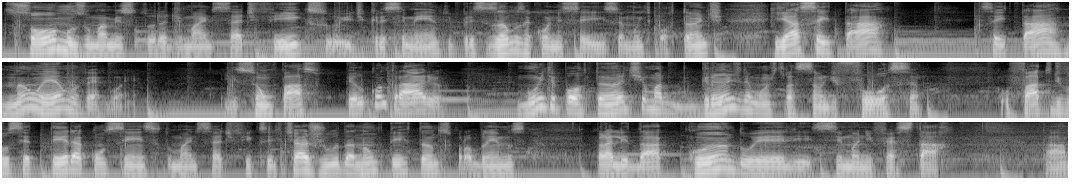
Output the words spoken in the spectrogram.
somos uma mistura de mindset fixo e de crescimento e precisamos reconhecer isso, é muito importante. E aceitar, aceitar não é uma vergonha. Isso é um passo, pelo contrário, muito importante e uma grande demonstração de força. O fato de você ter a consciência do mindset fixo, ele te ajuda a não ter tantos problemas para lidar quando ele se manifestar, tá?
